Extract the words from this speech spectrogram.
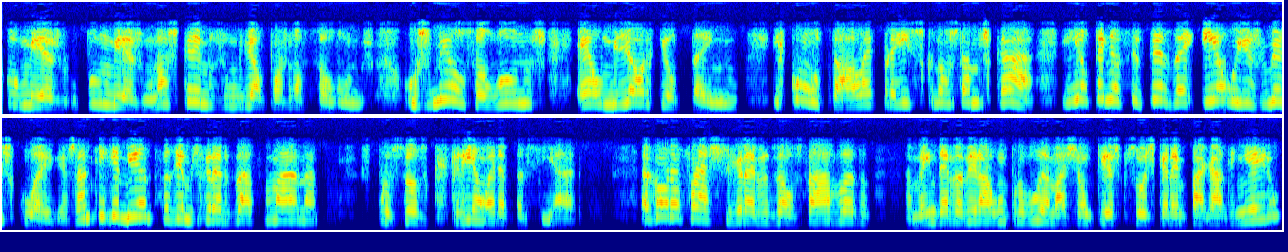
pelo mesmo, pelo mesmo, nós queremos o melhor para os nossos alunos. Os meus alunos é o melhor que eu tenho. E como tal, é para isso que nós estamos cá. E eu tenho a certeza, eu e os meus colegas, antigamente fazíamos greves à semana, os professores que queriam era passear. Agora faz greves ao sábado, também deve haver algum problema. Acham que as pessoas querem pagar dinheiro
